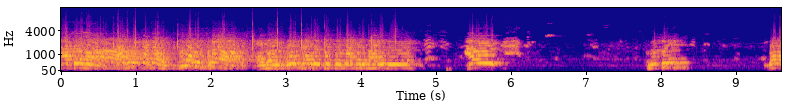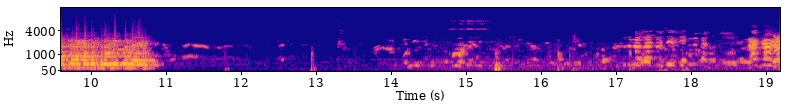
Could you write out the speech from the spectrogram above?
আক্রমণ কাবিলা একাদশ জোরালো শট এবং গোলদার বিপক্ষে মাঠের বাইরে আউট ক্রিকেট অনুকূলে এই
